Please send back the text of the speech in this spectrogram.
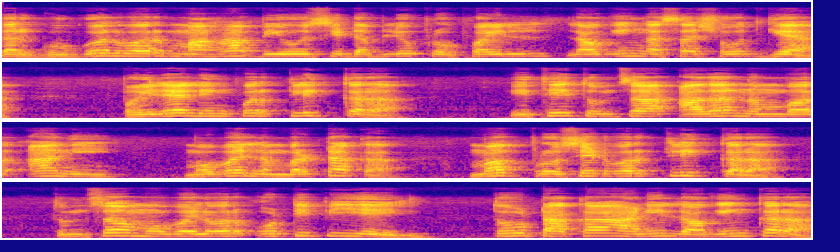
तर गुगलवर Maha B O C W profile login असा शोध घ्या. पहिल्या लिंकवर क्लिक करा. इथे तुमचा आधार नंबर आणि मोबाईल नंबर टाका. मग प्रोसेटवर क्लिक करा. तुमचा मोबाईलवर ओ टी पी येईल. तो टाका आणि लॉग इन करा.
